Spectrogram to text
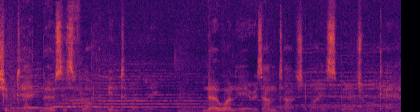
Bishop Ted knows his flock intimately. No one here is untouched by his spiritual care.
